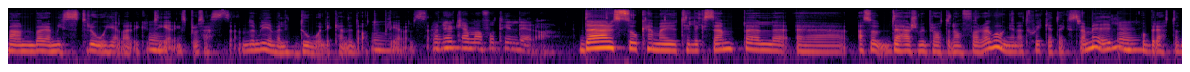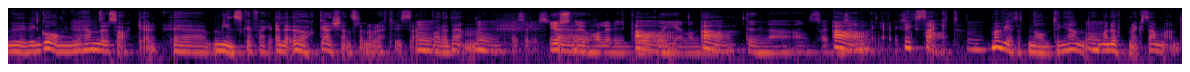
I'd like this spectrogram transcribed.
man börjar misstro hela rekryteringsprocessen. Det blir en väldigt dålig kandidatupplevelse. Men hur kan man få till det då? Där så kan man ju till exempel, eh, alltså det här som vi pratade om förra gången, att skicka ett extra mail Mm. och berätta att nu är vi igång, nu händer det saker. Eh, minskar, eller ökar känslan av rättvisa, Mm. bara den. Mm. Just nu Eh, håller vi på att gå igenom din, ja. dina ansökningshandlingar. Liksom. exakt. Mm. Man vet att någonting händer, Mm. man är uppmärksammad.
